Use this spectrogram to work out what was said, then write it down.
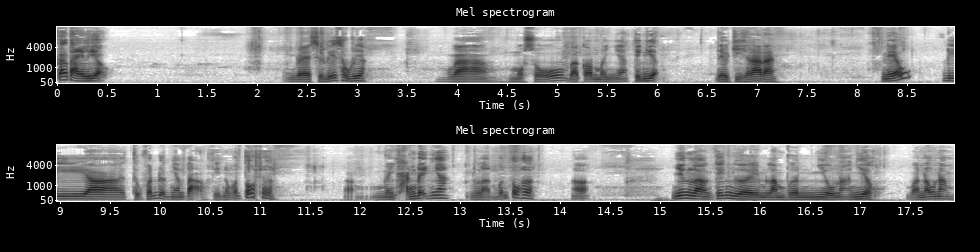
các tài liệu về xử lý sầu riêng và một số bà con mình nhé, kinh nghiệm đều chỉ ra rằng nếu đi uh, thực phấn được nhân tạo thì nó vẫn tốt hơn. Đó, mình khẳng định nhá là vẫn tốt hơn. Đó. Nhưng là cái người làm vườn nhiều nhiều và lâu năm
